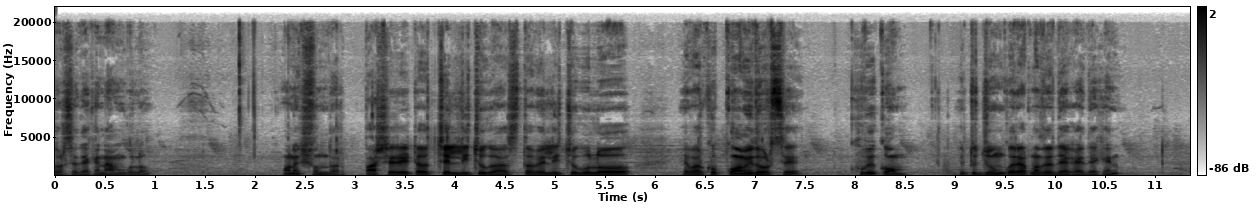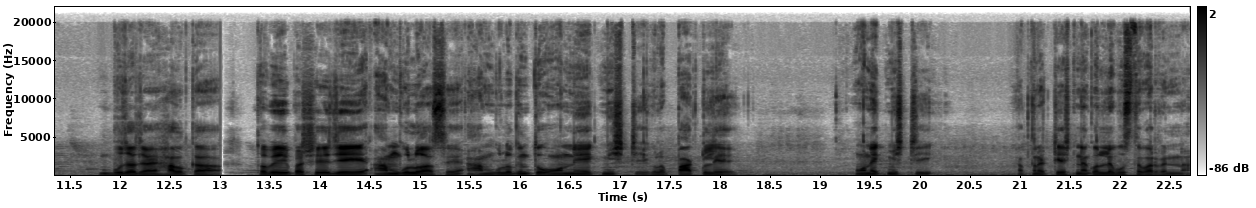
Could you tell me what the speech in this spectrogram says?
ধরছে, দেখেন আমগুলো। অনেক সুন্দর। পাশের এটা হচ্ছে লিচু গাছ, তবে লিচুগুলো এবার খুব কমই ধরছে, খুবই কম। একটু জুম করে আপনাদের দেখায় দেখেন। বোঝা যায় হালকা। তবে এই পাশে যে আমগুলো আছে, আমগুলো কিন্তু অনেক মিষ্টি। এগুলো পাকলে অনেক মিষ্টি। আপনারা টেস্ট না করলে বুঝতে পারবেন না।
